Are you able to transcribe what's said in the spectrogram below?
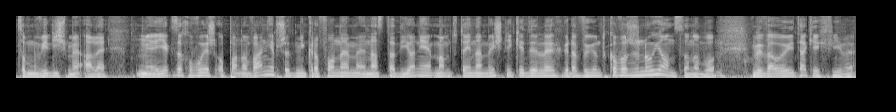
co mówiliśmy, ale e, jak zachowujesz opanowanie przed mikrofonem na stadionie? Mam tutaj na myśli, kiedy Lech gra wyjątkowo żenująco, no bo bywały i takie chwile.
